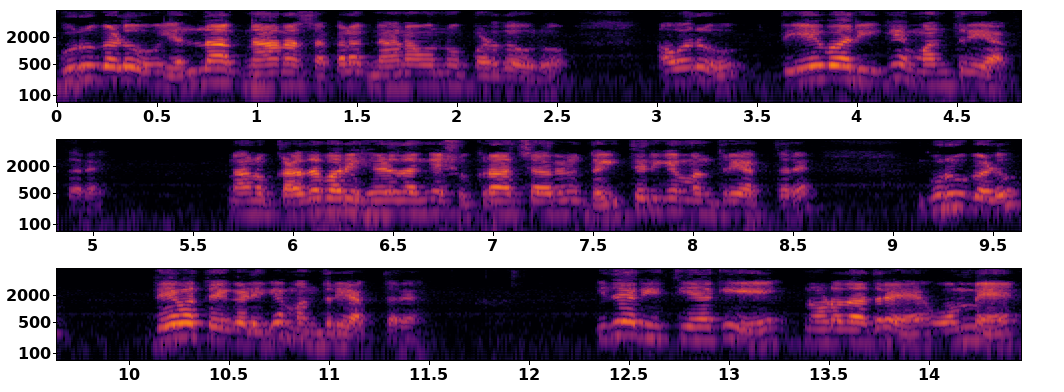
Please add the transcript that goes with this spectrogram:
ಗುರುಗಳು ಎಲ್ಲ ಜ್ಞಾನ, ಸಕಲ ಜ್ಞಾನವನ್ನು ಪಡೆದವರು, ಅವರು ದೇವರಿಗೆ ಮಂತ್ರಿ ಆಗ್ತಾರೆ. ನಾನು ಕಳೆದ ಬಾರಿ ಹೇಳ್ದಂಗೆ ಶುಕ್ರಾಚಾರ್ಯರು ದೈತ್ಯರಿಗೆ ಮಂತ್ರಿ ಆಗ್ತಾರೆ, ಗುರುಗಳು ದೇವತೆಗಳಿಗೆ ಮಂತ್ರಿ ಆಗ್ತಾರೆ. ಇದೇ ರೀತಿಯಾಗಿ ನೋಡೋದಾದ್ರೆ, ಒಮ್ಮೆ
